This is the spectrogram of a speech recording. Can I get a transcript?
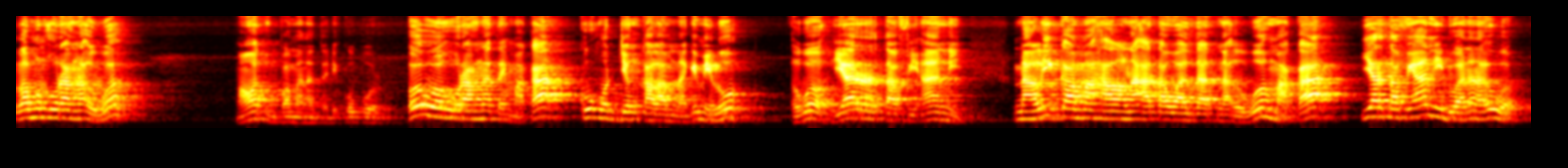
Lamun urang na eueuh maut umpamana teh dikubur eueuh urangna teh maka kuud jeung kalam ge milu. Eueuh yartafiani. Nalika mahalna atawa zatna eueuh maka yartafiani duana eueuh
